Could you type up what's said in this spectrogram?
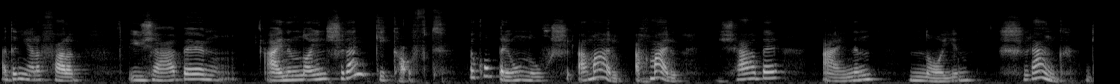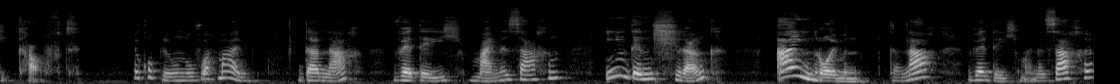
A Daniela fala, ich habe einen neuen Schrank gekauft. Eu comprei um novo armário. armário. Ich habe einen neuen Schrank gekauft. Eu comprei um novo armário. Danach werde ich meine Sachen in den Schrank einräumen. Danach werde ich meine Sache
